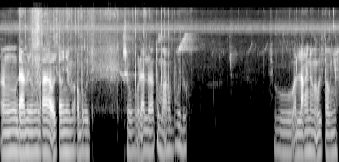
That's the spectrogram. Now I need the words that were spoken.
ang dami nung naka-ultaw niya mga kabukid. So lalo na ito mga kabukid. oh. So ang laki ng ultaw niya.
